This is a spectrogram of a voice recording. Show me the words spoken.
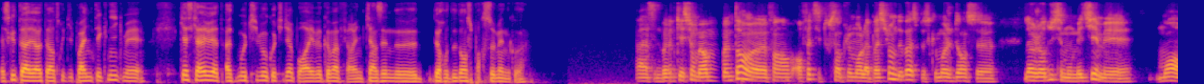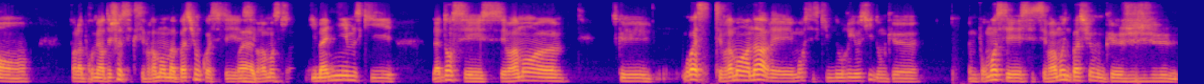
est-ce que tu as, un truc qui pas une technique, mais qu'est-ce qui arrive à, te- à te motiver au quotidien pour arriver comme à faire une quinzaine de- d'heures de danse par semaine, quoi? Ah, c'est une bonne question, mais en même temps, euh, enfin, en fait, c'est tout simplement la passion de base, parce que moi, je danse. euh, là aujourd'hui, c'est mon métier, mais moi, en- enfin, la première des choses, c'est que c'est vraiment ma passion, quoi. C'est Ouais. vraiment ce qui, qui m'anime, ce qui, la danse, c'est c'est vraiment, euh, parce que, ouais, c'est vraiment un art, et moi, c'est ce qui me nourrit aussi, donc, euh, donc pour moi, c'est vraiment une passion, donc euh, je,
